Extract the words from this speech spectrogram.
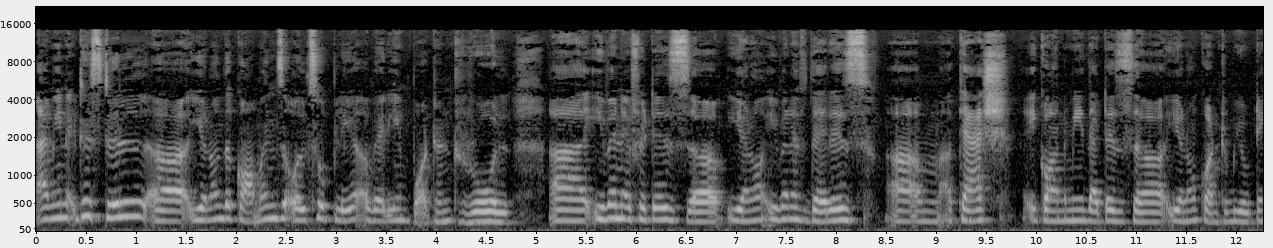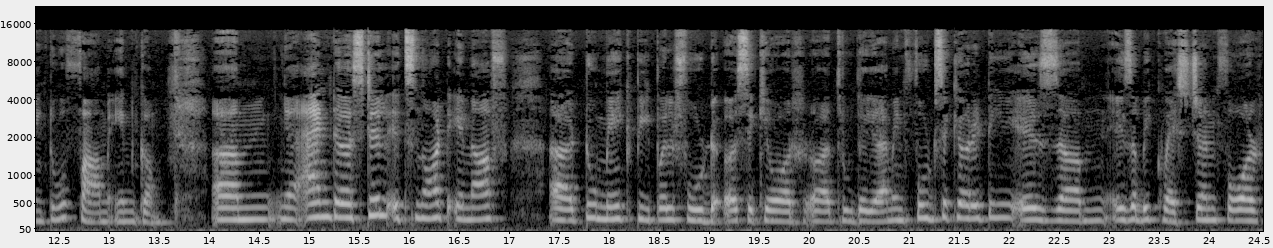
i mean it is still uh, you know the commons also play a very important role. Uh, even if it is uh, you know even if there is um, a cash economy that is uh, you know contributing to farm income. Um, and uh, still it's not enough uh, to make people food uh, secure uh, through the year. I mean, food security is um, is a big question for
